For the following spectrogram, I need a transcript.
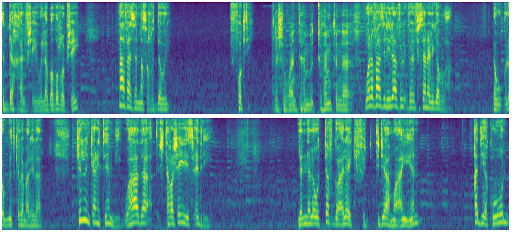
أتدخل في شيء ولا بضر بشيء ما فاز النصر في الدوري. في وقتي. ليش هو أنت هم اتهمت إنه ولا فاز الهلال في في السنة اللي قبلها. لو لو بنتكلم عن الهلال. كل كان يتهمني وهذا ترى شيء يسعدني. لأن لو اتفقوا عليك في اتجاه معين قد يكون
